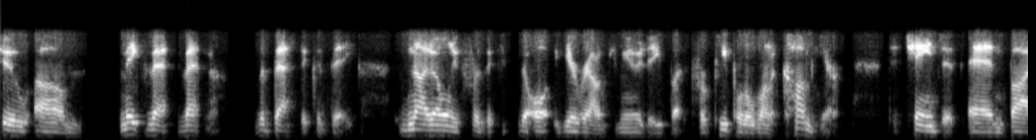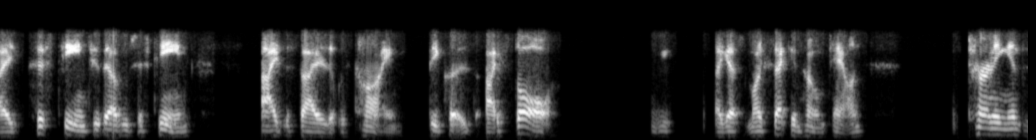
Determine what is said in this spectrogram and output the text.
to um, make Vent- Ventnor the best it could be, not only for the, the all year-round community, but for people to want to come here to change it. And by 15, 2015, I decided it was time because I saw, I guess, my second hometown turning into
